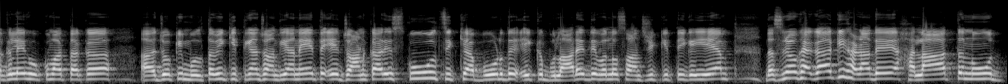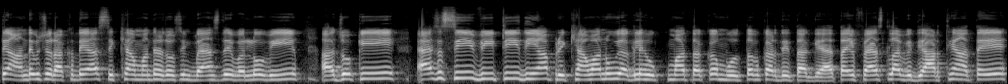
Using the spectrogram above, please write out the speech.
ਅਗਲੇ ਹੁਕਮਾਂ ਤੱਕ ਜੋ ਕਿ ਮੁਲਤਵੀ ਕੀਤੀਆਂ ਜਾਂਦੀਆਂ ਨੇ ਤੇ ਇਹ ਜਾਣਕਾਰੀ ਸਕੂਲ ਸਿੱਖਿਆ ਬੋਰਡ ਦੇ ਇੱਕ ਬੁਲਾਰੇ ਦੇ ਵੱਲੋਂ ਸਾਂਝੀ ਕੀਤੀ ਗਈ ਹੈ। ਦੱਸਣਯੋਗ ਹੈਗਾ ਕਿ ਹੜ੍ਹਾਂ ਦੇ ਹਾਲਾਤ ਨੂੰ ਧਿਆਨ ਦੇ ਵਿੱਚ ਰੱਖਦੇ ਆ ਸਿੱਖਿਆ ਮੰਤਰੀ ਹਰਜੋਤ ਸਿੰਘ ਬੈਂਸ ਦੇ ਵੱਲੋਂ ਵੀ ਜੋ ਕਿ ਐਸਸੀਵੀਟੀ ਦੀਆਂ ਪ੍ਰੀਖਿਆਵਾਂ ਨੂੰ ਵੀ ਅਗਲੇ ਹੁਕਮਾਂ ਤੱਕ ਮੁਲਤਵ ਕਰ ਦਿੱਤਾ ਗਿਆ ਤਾਂ ਇਹ ਫੈਸਲਾ ਵਿਦਿਆਰਥੀਆਂ ਅਤੇ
